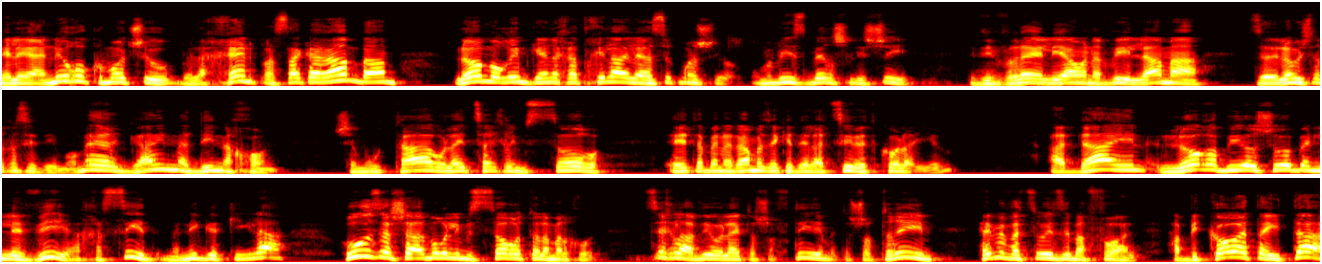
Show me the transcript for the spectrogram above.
אלא יניחו כמות שהוא. ולכן פסק הרמב"ם, לא מורים כן לכתחילה, אלא יעשו כמו שהוא. הוא מביא הסבר שלישי לדברי אליהו הנביא, למה זה לא משנת חסידים. הוא אומר, גם אם הדין נכון, שמותר, אולי צריך למסור את הבן אדם הזה כדי להציל את כל העיר, עדיין לא רבי יהושע בן לוי, החסיד, מנהיג הקהילה, הוא זה שאמור למסור אותו למלכות. צריך להביא אולי את השופטים, את השוטרים, הם יבצעו את זה בפועל. הביקורת הייתה,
